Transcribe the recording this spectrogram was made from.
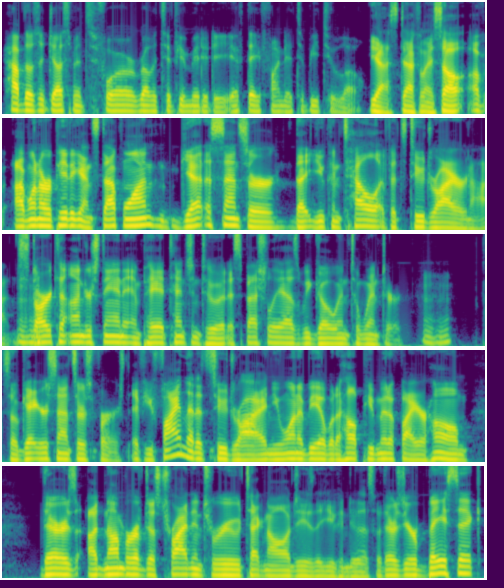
have those adjustments for relative humidity if they find it to be too low? Yes, definitely. So uh, I want to repeat again. Step one: get a sensor that you can tell if it's too dry or not. Start to understand it and pay attention to it, especially as we go into winter. Mm-hmm. So get your sensors first. If you find that it's too dry and you want to be able to help humidify your home, there's a number of just tried and true technologies that you can do this with. There's your basic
